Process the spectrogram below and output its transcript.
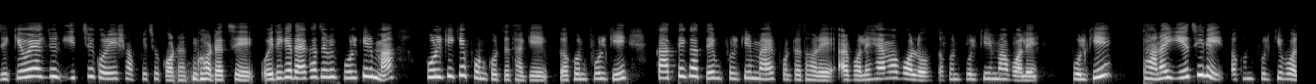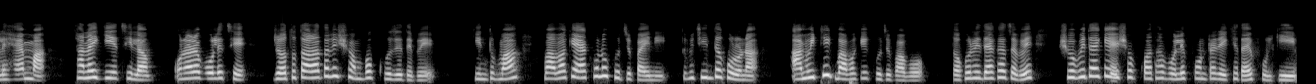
যে কেউ একজন ইচ্ছে করে সবকিছু ঘটা- ঘটাচ্ছে। ওইদিকে দেখা যাবে ফুলকির মা ফুলকিকে ফোন করতে থাকে। তখন ফুলকি কাঁদতে কাঁদতে ফুলকির মায়ের ফোনটা ধরে আর বলে হ্যাঁ মা, বলো। তখন ফুলকির মা বলে, ফুলকি, থানায় গিয়েছিলি? তখন ফুলকি বলে হ্যাঁ মা, থানায় গিয়েছিলাম। ওনারা বলেছে, যত তাড়াতাড়ি সম্ভব খুঁজে দেবে। কিন্তু মা, বাবাকে এখনও খুঁজে পাইনি। তুমি চিন্তা করো না, আমি ঠিক বাবাকে খুঁজে পাবো। তখনই দেখা যাবে সবিতাকে এসব কথা বলে ফোনটা রেখে দেয় ফুলকি।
